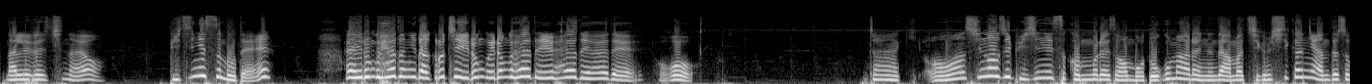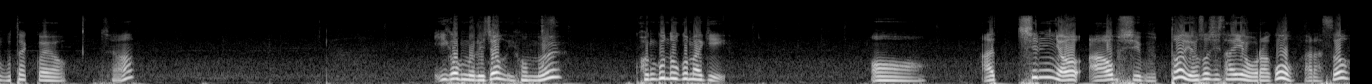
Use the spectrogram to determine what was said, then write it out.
난리를 치나요? 비즈니스 모델? 아, 이런 거 해야 됩니다. 그렇지, 이런 거, 이런 거 해야 돼, 해야 돼, 해야 돼. 어. 자, 기- 어, 시너지 비즈니스 건물에서 뭐 녹음하려 했는데 아마 지금 시간이 안 돼서 못 할 거예요. 자. 이 건물이죠? 이 건물. 광고 녹음하기. 어, 아침 여, 9시부터 6시 사이에 오라고? 알았어?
